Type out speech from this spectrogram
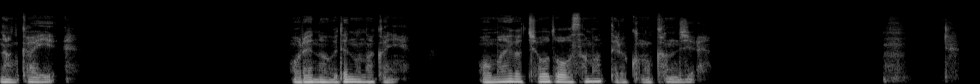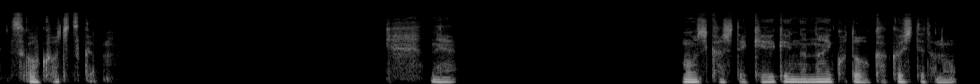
なんかいい。俺の腕の中に、お前がちょうど収まってるこの感じ。すごく落ち着く。ねえ。もしかして経験がないことを隠してたの、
